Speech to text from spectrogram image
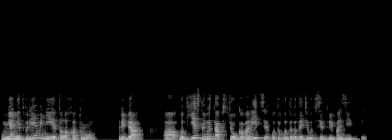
у меня нет времени, и это лохотрон. Ребят, а, вот если вы так все говорите, вот, вот, вот эти вот все три позиции,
